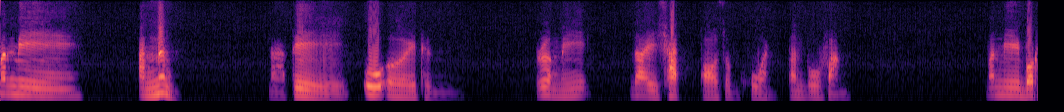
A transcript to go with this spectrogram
มันมีอันหนึ่งนะที่อู้เอ่ยถึงเรื่องนี้ได้ชัดพอสมควรท่านผู้ฟัง มันมีบท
